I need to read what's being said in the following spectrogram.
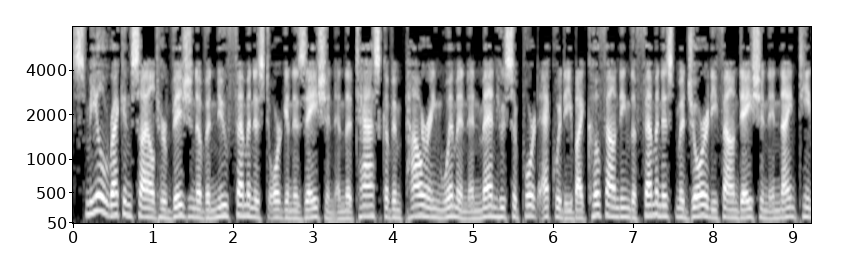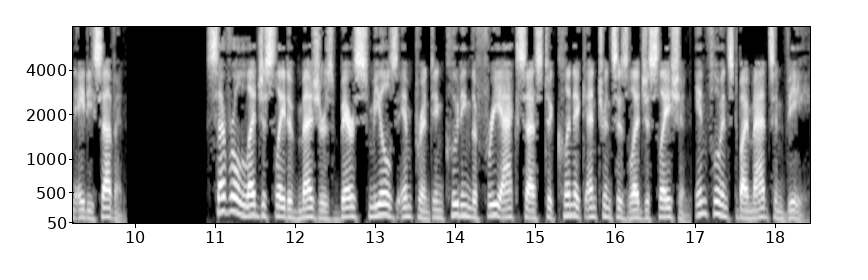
Smeal reconciled her vision of a new feminist organization and the task of empowering women and men who support equity by co-founding the Feminist Majority Foundation in 1987. Several legislative measures bear Smeal's imprint including the Free Access to Clinic Entrances legislation influenced by Madsen v.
